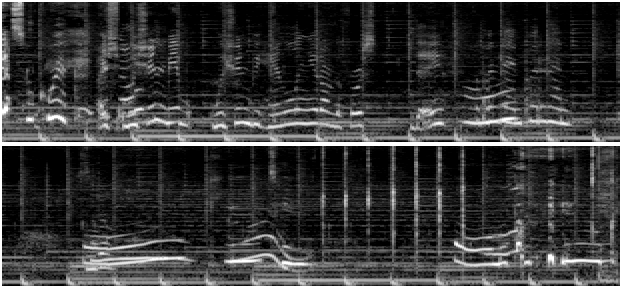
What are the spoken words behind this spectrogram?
It's so quick. I sh- we shouldn't be we shouldn't be handling it on the first day. Mm-hmm. Put it in, put it in. Oh, cutie. Oh, look at him.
